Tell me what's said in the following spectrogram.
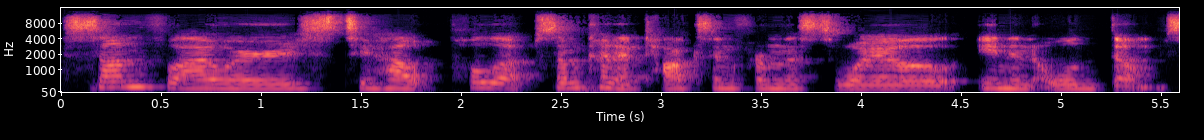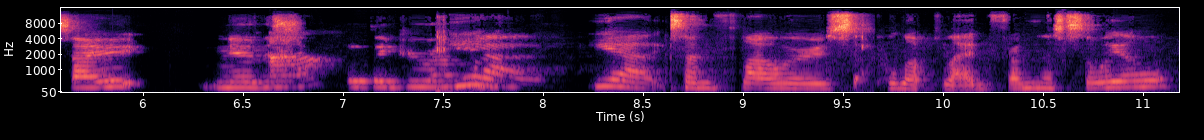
sunflowers to help pull up some kind of toxin from the soil in an old dump site near the Uh-huh. that they grew up yeah yeah sunflowers pull up lead from the soil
